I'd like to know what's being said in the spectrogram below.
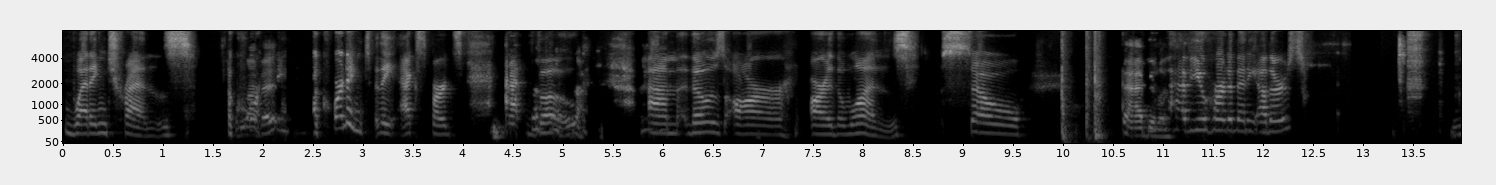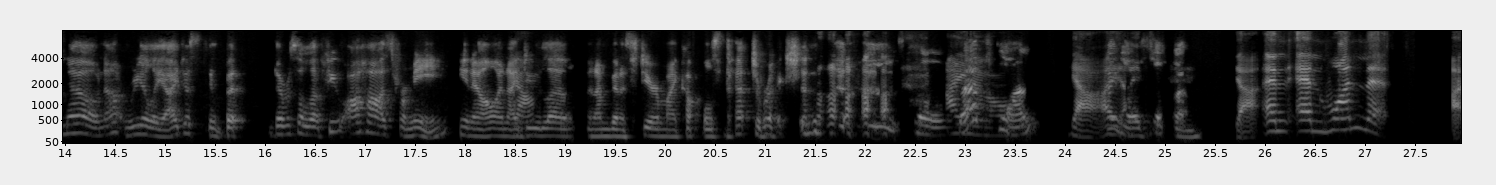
wedding trends. According, according to the experts at Vogue, um, those are are the ones. So, Fabulous. have you heard of any others? No, not really. I just, but there was a lo- few ahas for me, you know, and Yeah. I do love, and I'm going to steer my couples that direction. so I that's know. fun. Yeah, I I, know, it's so fun. Yeah and and one that I,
